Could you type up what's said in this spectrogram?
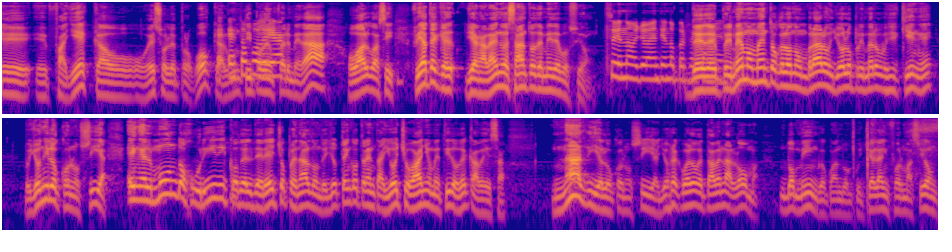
eh, eh, fallezca o, eso le provoque algún tipo de enfermedad o algo así. Fíjate que Jean Alain no es santo de mi devoción. Sí, no, yo entiendo perfectamente. Desde el primer momento que lo nombraron, yo lo primero dije, ¿quién es? pues yo ni lo conocía. En el mundo jurídico del derecho penal, donde yo tengo 38 años metido de cabeza, nadie lo conocía. Yo recuerdo que estaba en la Loma un domingo cuando escuché la información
